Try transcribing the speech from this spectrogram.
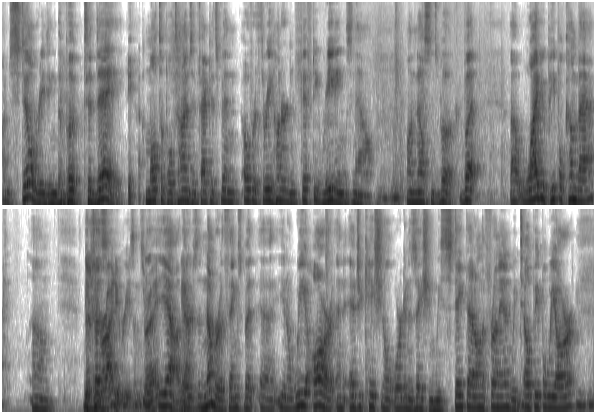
I'm still reading the book today yeah. multiple times. In fact, it's been over 350 readings now mm-hmm. on Nelson's book. But uh, why do people come back? Um, because, there's a variety of reasons, right? Yeah, yeah. there's a number of things, but uh, you know, we are an educational organization. We state that on the front end. We mm-hmm. tell people we are. Mm-hmm.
